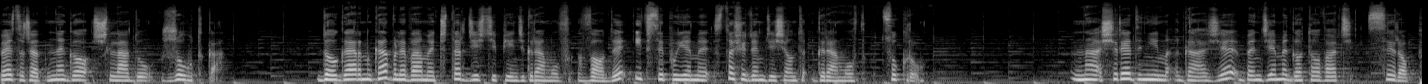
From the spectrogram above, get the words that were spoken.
bez żadnego śladu żółtka. Do garnka wlewamy 45 g wody i wsypujemy 170 g cukru. Na średnim gazie będziemy gotować syrop.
